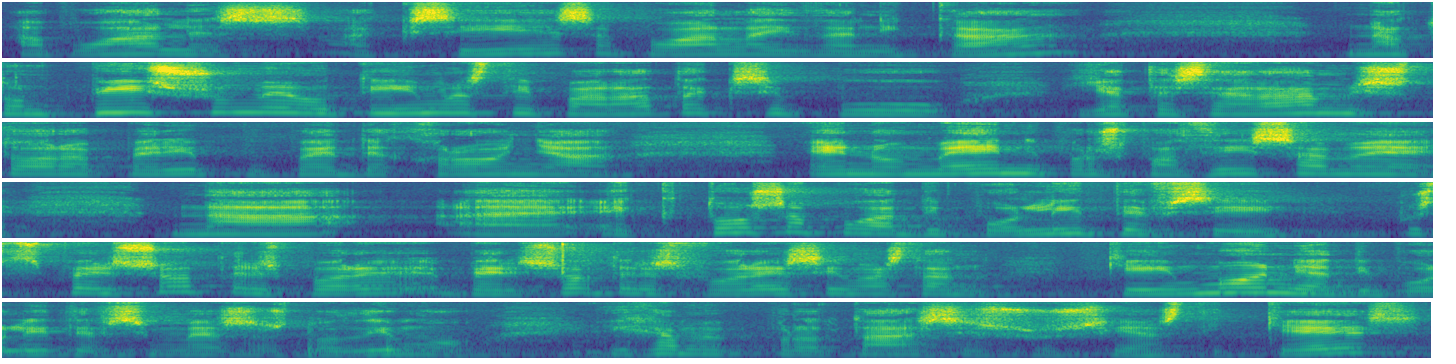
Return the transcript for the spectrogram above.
από άλλες αξίες, από άλλα ιδανικά, να τον πείσουμε ότι είμαστε η παράταξη που για 4,5 τώρα περίπου 5 χρόνια ενωμένοι προσπαθήσαμε να ε, εκτός από αντιπολίτευση που στις περισσότερες, περισσότερες φορές ήμασταν και η μόνη αντιπολίτευση μέσα στο Δήμο είχαμε προτάσεις ουσιαστικές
